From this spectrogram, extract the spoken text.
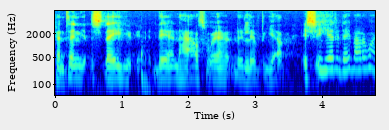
continued to stay there in the house where they lived together. Is she here today, by the way?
